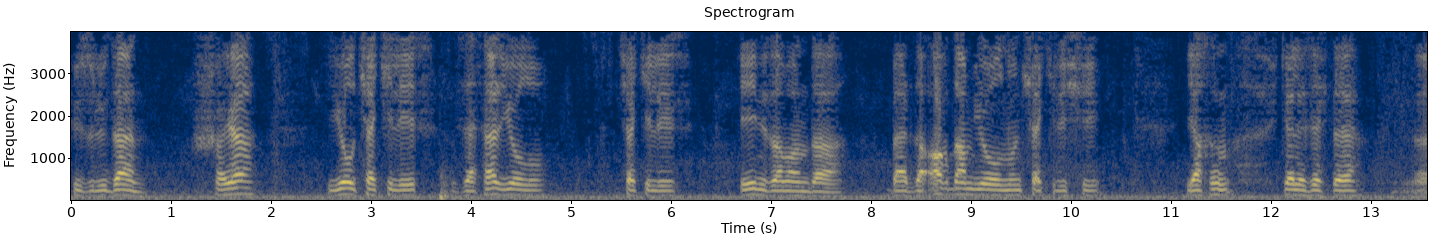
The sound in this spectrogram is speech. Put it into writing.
Füzülüdən Şuşaya yol çəkilir, Zəfər yolu çəkilir. Eyni zamanda Bərdə Ağdam yolunun çəkilişi yaxın gələcəkdə ə, e,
